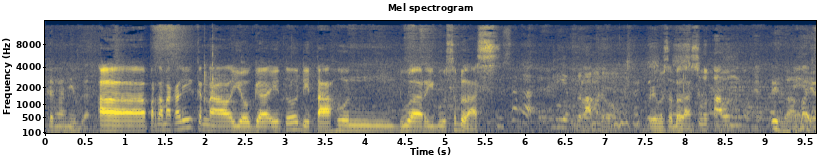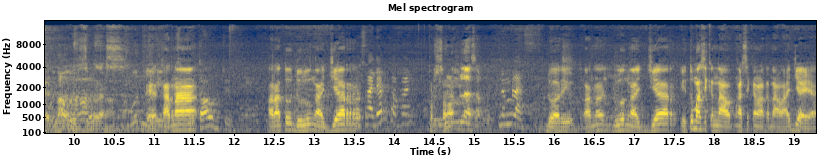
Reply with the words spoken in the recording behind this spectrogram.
dengan yoga? Eh, pertama kali kenal yoga itu di tahun 2011 Udah lama dong, 2011 10 tahun. Ih lama ya. 2011 ya, karena tahun sih. karena tuh dulu ngajar Sadar kapan? personal 2016 aku. 16. 2000 karena dulu ngajar itu masih kenal masih kenal kenal aja ya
